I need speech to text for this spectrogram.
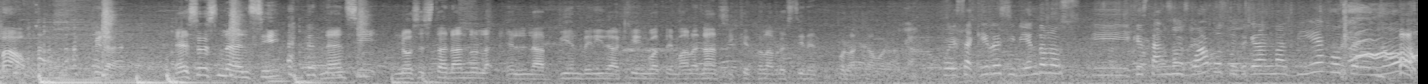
Mau, mira, esa es Nancy. Nancy nos está dando la, la bienvenida aquí en Guatemala. Nancy, ¿qué palabras tiene por la cámara? Pues aquí recibiéndolos y que están muy guapos, pues que eran más viejos, pero no.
